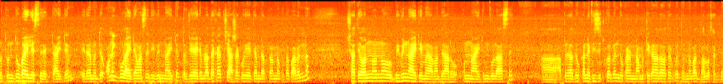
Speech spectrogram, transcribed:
নতুন দুবাই লেসের একটা আইটেম এটার মধ্যে অনেকগুলো আইটেম আছে, বিভিন্ন আইটেম তো যে আইটেমটা দেখাচ্ছি, আশা করি আইটেমটা আপনি অন্য কোথাও পাবেন না। সাথে অন্য অন্য বিভিন্ন আইটেমে আমাদের আরও অন্য আইটেমগুলো আছে। আপনারা দোকানে ভিজিট করবেন, দোকানের নাম, ঠিকানা দেওয়া থাকবে। ধন্যবাদ, ভালো থাকবেন।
